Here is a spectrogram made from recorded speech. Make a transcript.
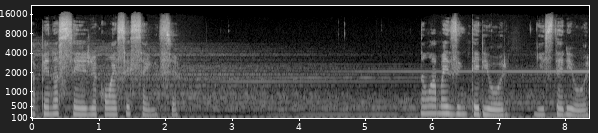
Apenas seja com essa essência. Não há mais interior e exterior,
